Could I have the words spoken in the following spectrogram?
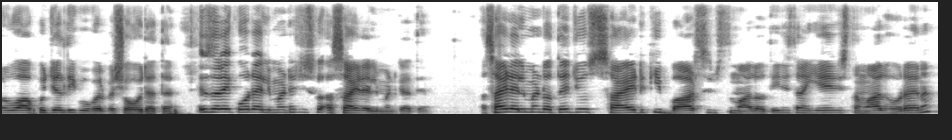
और वो आपको जल्दी गूगल पे शो हो जाता है। इस तरह एक और एलिमेंट है जिसको असाइड एलिमेंट कहते हैं। असाइड एलिमेंट होते हैं जो साइड की बार से इस्तेमाल होती है। जिस तरह ये इस्तेमाल हो रहा है ना,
